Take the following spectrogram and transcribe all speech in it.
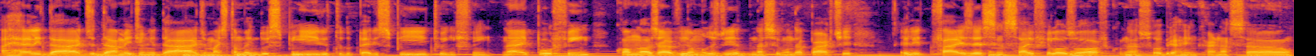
a realidade da mediunidade, mas também do espírito, do perispírito, enfim, né? E por fim, como nós já havíamos dito na segunda parte, ele faz esse ensaio filosófico, né, sobre a reencarnação,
